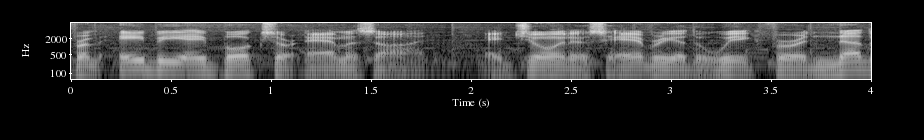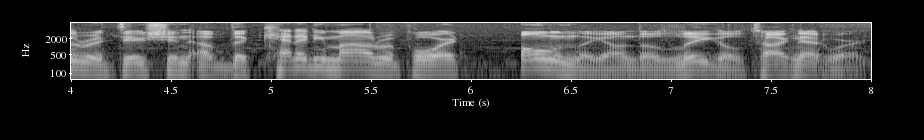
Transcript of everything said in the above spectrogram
from ABA Books or Amazon. And join us every other week for another edition of the Kennedy-Mighell Report only on the Legal Talk Network.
